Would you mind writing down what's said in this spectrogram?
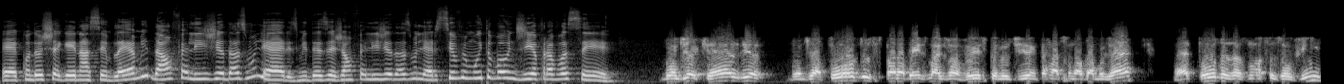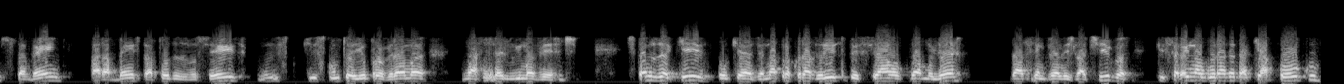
é, quando eu cheguei na Assembleia, me dar um Feliz Dia das Mulheres, me desejar um Feliz Dia das Mulheres. Silvio, muito bom dia para você. Bom dia, Késia. Bom dia a todos. Parabéns mais uma vez pelo Dia Internacional da Mulher. Né? Todas as nossas ouvintes também. Parabéns para todas vocês que escutam aí o programa na Lima Verde. Estamos aqui, o Kézia, na Procuradoria Especial da Mulher da Assembleia Legislativa, que será inaugurada daqui a pouco,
